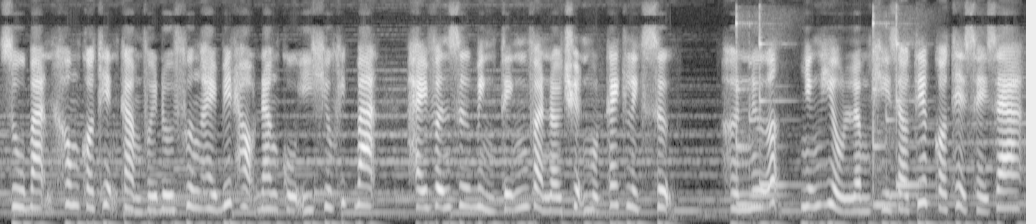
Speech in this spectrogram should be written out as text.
dù bạn không có thiện cảm với đối phương hay biết họ đang cố ý khiêu khích bạn, hãy vẫn giữ bình tĩnh và nói chuyện một cách lịch sự. Hơn nữa, những hiểu lầm khi giao tiếp có thể xảy ra.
